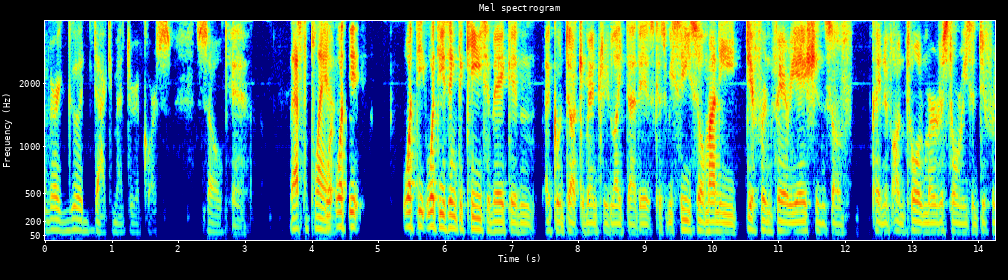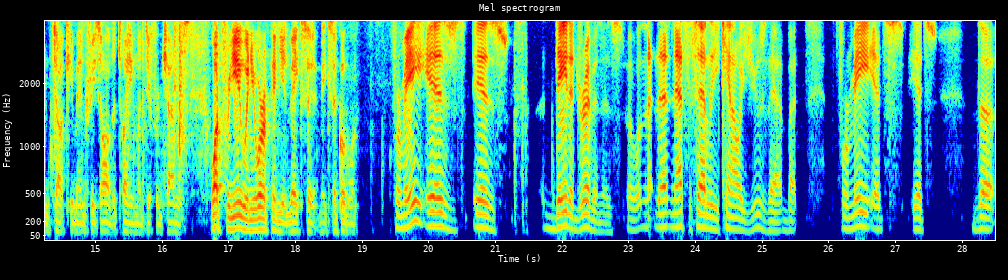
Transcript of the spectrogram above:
a very good documentary of course. So yeah. that's the plan. what, what you, what do you, what do you think the key to making a good documentary like that is? Because we see so many different variations of kind of untold murder stories and different documentaries all the time on different channels. What for you, in your opinion, makes it makes a good one? For me, is is data driven. Is that that's sadly you can't always use that, but for me, it's it's the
